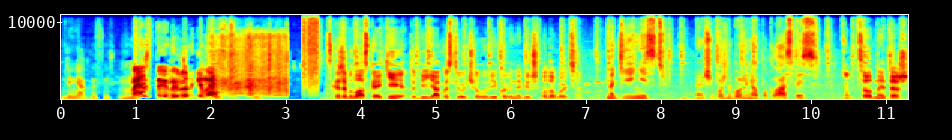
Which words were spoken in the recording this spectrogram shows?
там- Ну, мешти? Ну, що таке мешти? Скажи, будь ласка, які тобі якості у чоловікові найбільше подобаються? надійність, е, щоб можна було на нього покластись, Ну, це одне і те ж.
